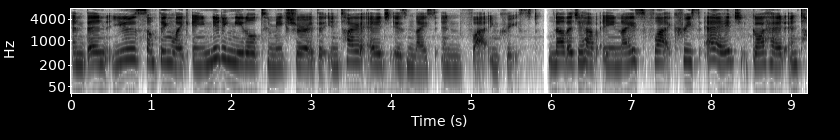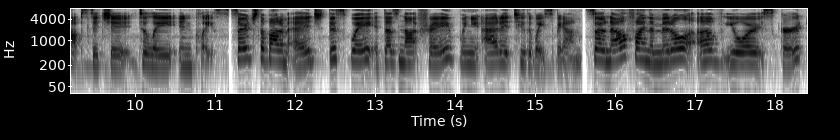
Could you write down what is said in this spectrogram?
and then use something like a knitting needle to make sure the entire edge is nice and flat and creased. Now that you have a nice flat crease edge, go ahead and top stitch it to lay in place. Serge the bottom edge, this way it does not fray when you add it to the waistband. So now find the middle of your skirt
